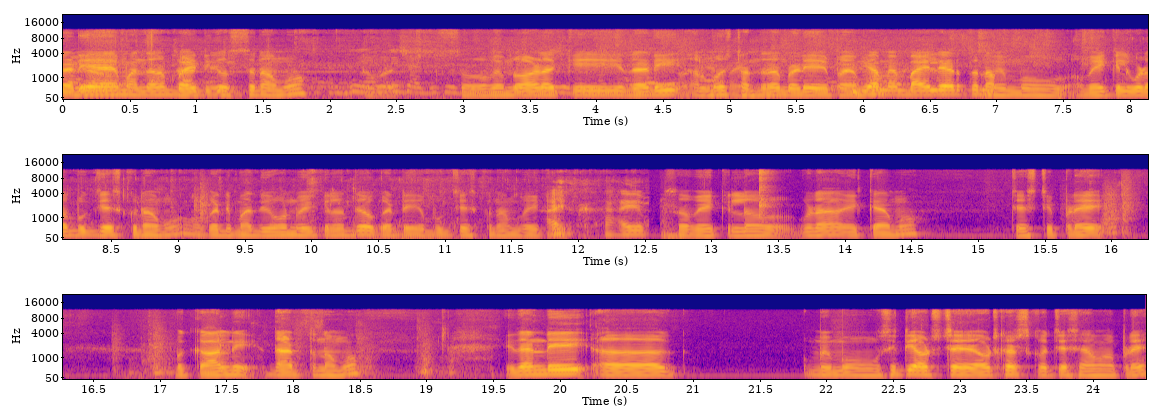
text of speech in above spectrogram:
రెడీ అయ్యాము. అందరం బయటికి వస్తున్నాము. సో వేములవాడకి రెడీ ఆల్మోస్ట్ అందరం రెడీ అయిపోయాము. మేము బయలుదేరుతున్నాం. మేము వెహికల్ కూడా బుక్ చేసుకున్నాము. ఒకటి మాది ఓన్ వెహికల్ ఉంది ఒకటి బుక్ చేసుకున్నాము వెహికల్ సో వెహికల్లో కూడా ఎక్కాము. జస్ట్ ఇప్పుడే ఒక కాలనీ దాటుతున్నాము. ఇదండి మేము సిటీ అవుట్ స్టే అవుట్స్కట్స్కి వచ్చేసాము అప్పుడే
